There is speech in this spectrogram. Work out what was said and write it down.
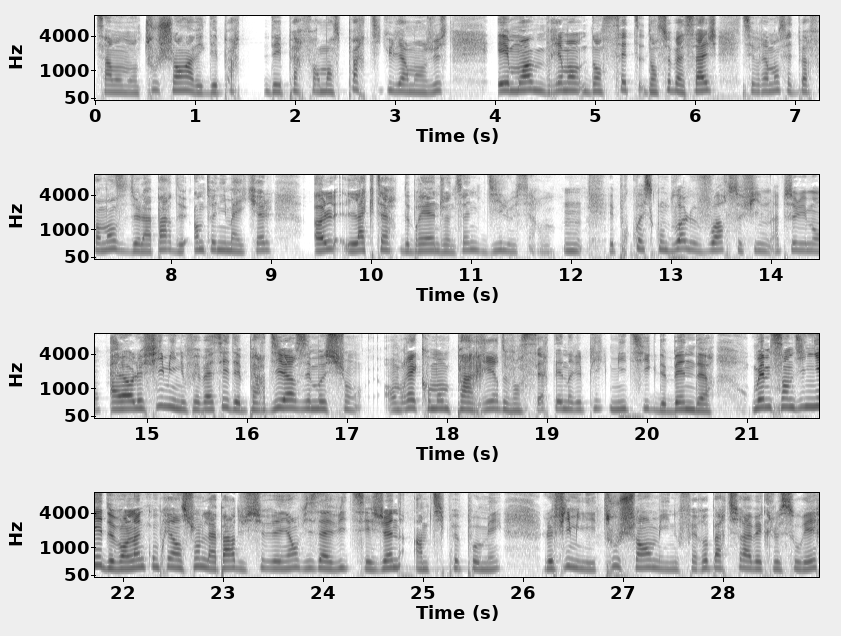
C'est un moment touchant avec des, performances particulièrement justes. Et moi, vraiment, dans, dans ce passage, c'est vraiment cette performance de la part de Anthony Michael Hall, l'acteur de Brian Johnson, dit le cerveau. Mm. Et pourquoi est-ce qu'on doit le voir, ce film, absolument? Alors, le film, il nous fait passer par diverses émotions en vrai, comment pas rire devant certaines répliques mythiques de Bender Ou même s'indigner devant l'incompréhension de la part du surveillant vis-à-vis de ces jeunes un petit peu paumés. Le film, il est touchant, mais il nous fait repartir avec le sourire.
